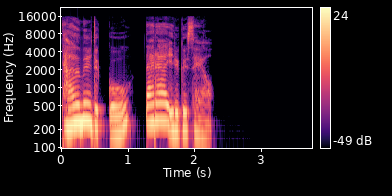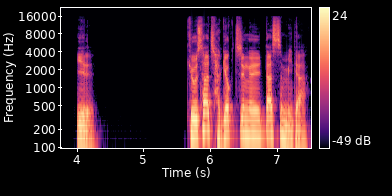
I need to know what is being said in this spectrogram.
다음을 듣고 따라 읽으세요. 1. 교사 자격증을 땄습니다.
